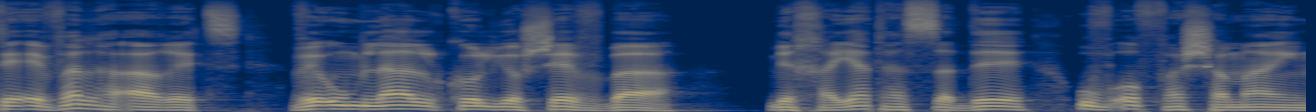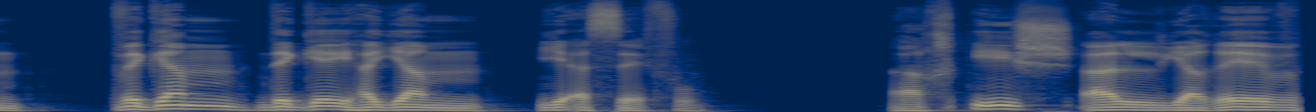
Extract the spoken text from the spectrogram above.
תאבל הארץ, ואומלל כל יושב בה, בחיית השדה ובעוף השמים, וגם דגי הים יאספו. אך איש אל ירב,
